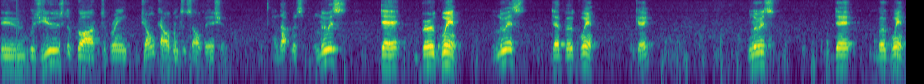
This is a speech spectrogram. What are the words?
who was used of God to bring John Calvin to salvation, and that was Louis de Berquin. Louis de Berquin. Okay? Louis de Berquin.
